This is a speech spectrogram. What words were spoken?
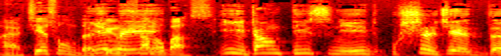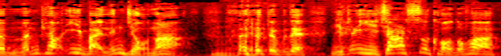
哎，接送的这个 shuttle bus，一张迪士尼世界的门票一百零九呢，嗯、对，对不对？你这一家四口的话，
